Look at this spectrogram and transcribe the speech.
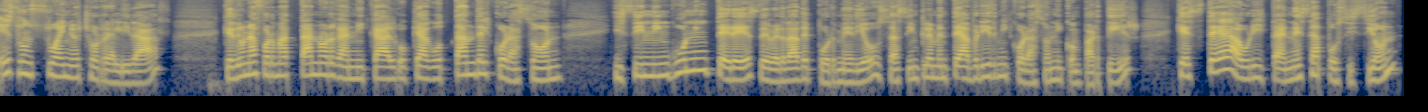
es un sueño hecho realidad, que de una forma tan orgánica, algo que hago tan del corazón, y sin ningún interés de verdad de por medio, o sea, simplemente abrir mi corazón y compartir, que esté ahorita en esa posición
